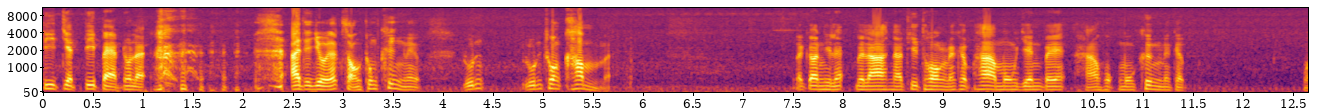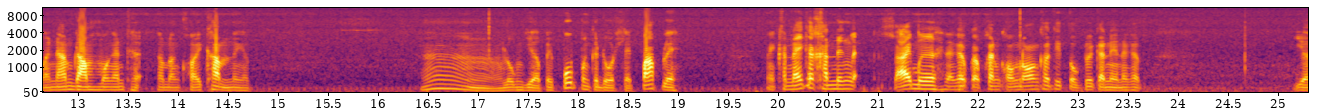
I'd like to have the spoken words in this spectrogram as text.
ตีเจ็ดตีแปดนู่นแหละ อาจจะอยู่สักสองทุ่มครึ่งนะครับลุ้นลุ้นช่วงค่ำแล้วก็นี่แหละเวลานาทีทองนะครับห้าโมงเย็นไปหาหกโมงครึ่งนะครับหัวน้ำดำว่างั้นเถอะกำลังคอยค่ำนะครับ อืมลงเหยื่อไปปุ๊บมันกระโดดใส่ปั๊บเลยในคันไหนก็คันหนึงแหละซ้ายมือนะครับ กับคันของน้องเขาที่ตกด้วยกันเนี่ยนะครับเหยื่อ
